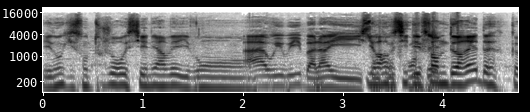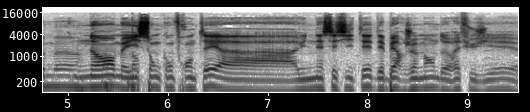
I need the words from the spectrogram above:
Et donc, ils sont toujours aussi énervés. Ils vont. ah oui oui bah là ils il y aura aussi des formes de raid comme. Non, mais ils sont confrontés à une nécessité d'hébergement de réfugiés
